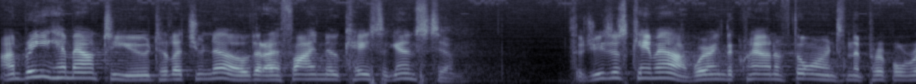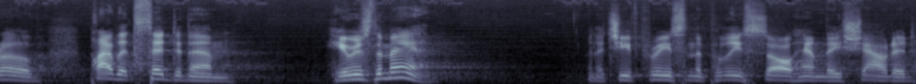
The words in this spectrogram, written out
I'm bringing him out to you to let you know that I find no case against him. So Jesus came out, wearing the crown of thorns and the purple robe. Pilate said to them, Here is the man. When the chief priests and the police saw him, they shouted,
